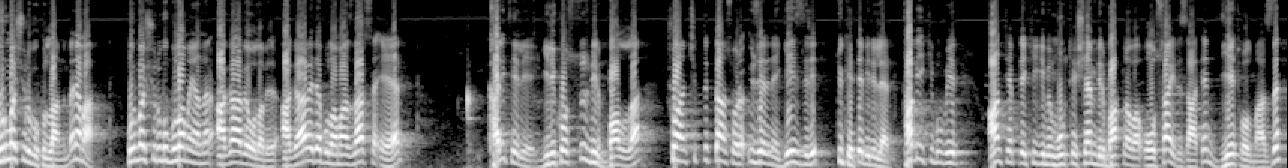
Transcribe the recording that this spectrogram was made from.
hurma şurubu kullandım ben ama hurma şurubu bulamayanlar agave olabilir. Agave de bulamazlarsa eğer kaliteli glikozsuz bir balla şu an çıktıktan sonra üzerine gezdirip tüketebilirler. Tabii ki bu bir Antep'teki gibi muhteşem bir baklava olsaydı zaten diyet olmazdı.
